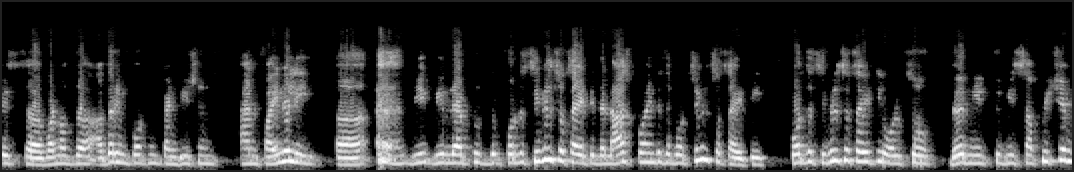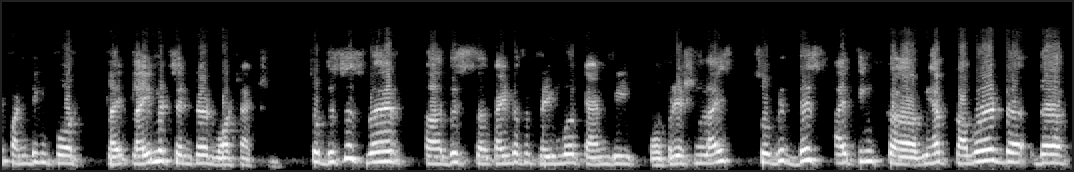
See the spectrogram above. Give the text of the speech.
is uh, one of the other important conditions. And finally, uh, we, we will have to, for the civil society, the last point is about civil society. For the civil society also, there needs to be sufficient funding for cli climate-centered WASH action. So this is where uh, this uh, kind of a framework can be operationalized so with this, I think uh, we have covered the, the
